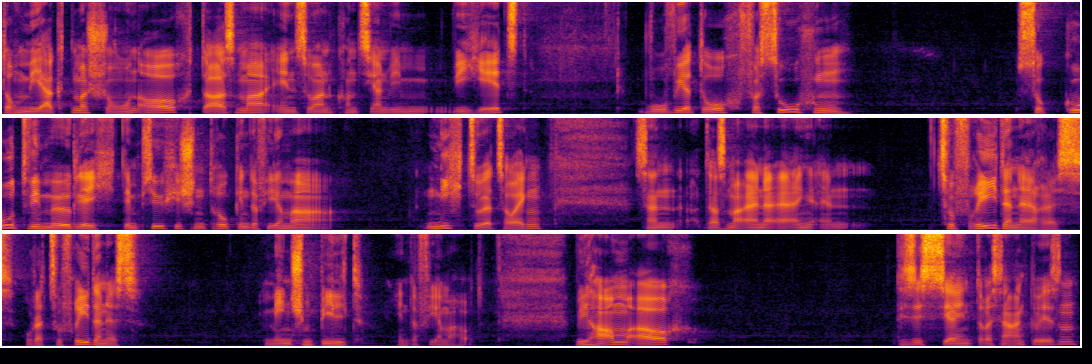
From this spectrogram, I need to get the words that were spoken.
da merkt man schon auch, dass man in so einem Konzern wie, wie jetzt, wo wir doch versuchen, so gut wie möglich den psychischen Druck in der Firma nicht zu erzeugen, sondern dass man eine, ein, ein zufriedeneres oder zufriedenes Menschenbild in der Firma hat. Wir haben auch, das ist sehr interessant gewesen,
